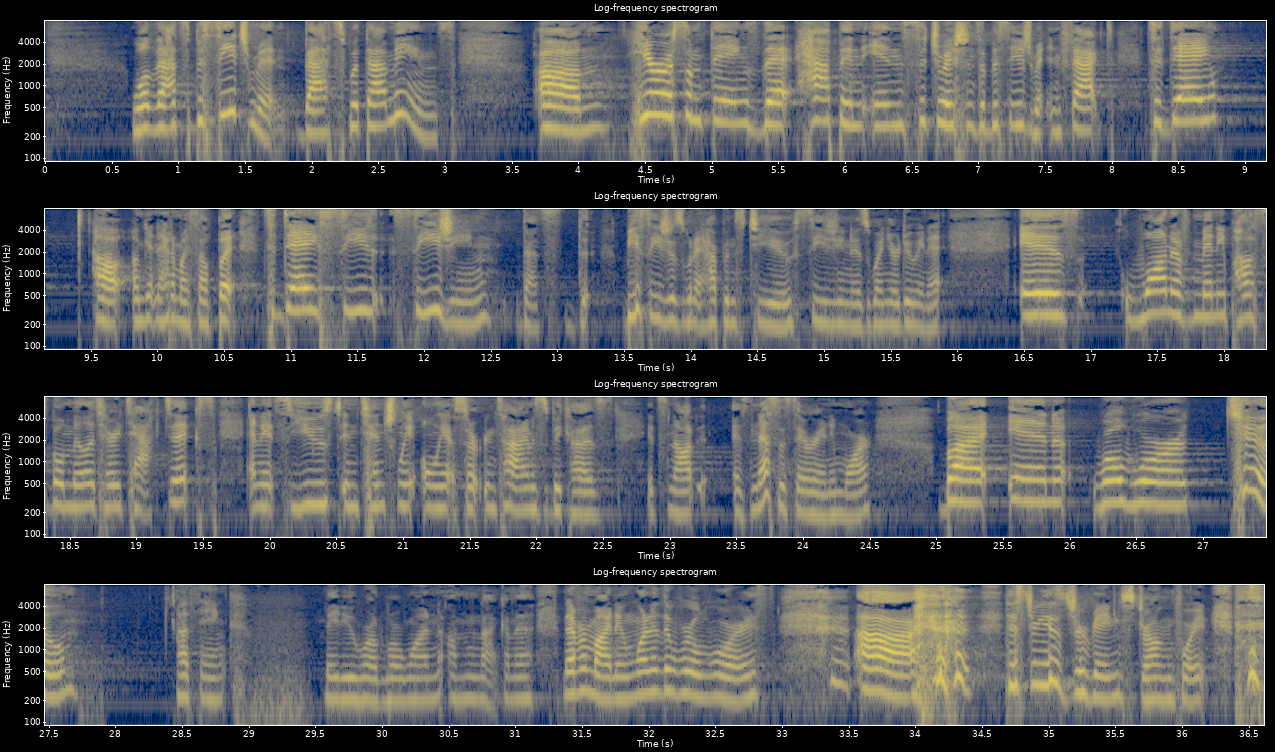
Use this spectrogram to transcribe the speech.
Well, that's besiegement. That's what that means. Um, here are some things that happen in situations of besiegement. In fact, today, uh, I'm getting ahead of myself, but today, sie- sieging, that's the, besiege is when it happens to you, sieging is when you're doing it, is one of many possible military tactics, and it's used intentionally only at certain times because it's not as necessary anymore. But in World War II, I think, maybe World War One. I'm not gonna. Never mind. In one of the world wars, uh, history is Jermaine's strong point,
